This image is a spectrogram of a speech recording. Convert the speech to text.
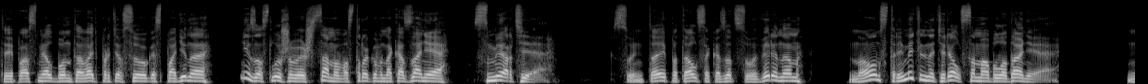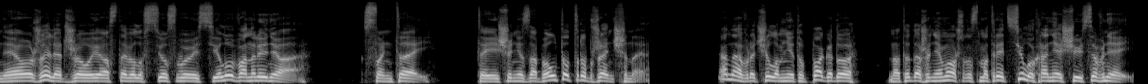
Ты посмел бунтовать против своего господина и заслуживаешь самого строгого наказания — смерти!» Суньтай пытался казаться уверенным, но он стремительно терял самообладание. «Неужели Джоуи оставил всю свою силу Ван Линю? Суньтай, ты еще не забыл тот труп женщины? Она вручила мне эту пагоду, но ты даже не можешь рассмотреть силу, хранящуюся в ней!»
